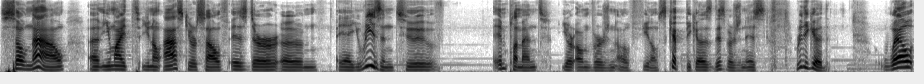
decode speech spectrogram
So now uh, you might, you know, ask yourself, is there um, a reason to implement your own version of, you know, skip because this version is really good. Well,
